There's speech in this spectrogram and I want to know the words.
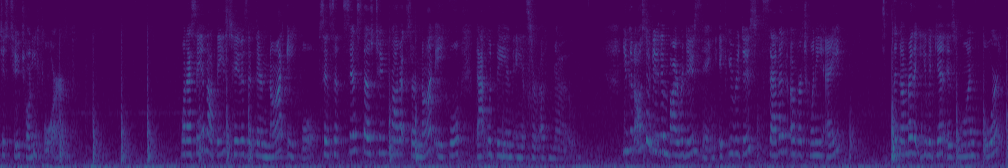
which is 224. What I see about these two is that they're not equal. Since, since those two products are not equal, that would be an answer of no. You could also do them by reducing. If you reduce 7 over 28, the number that you would get is 1 fourth.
